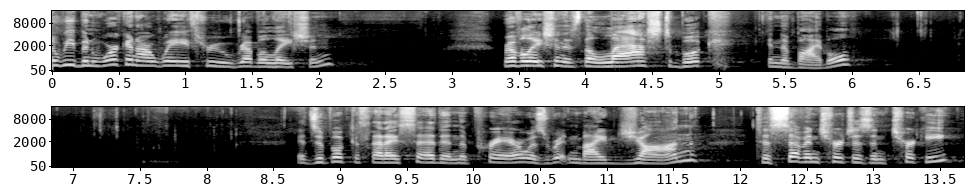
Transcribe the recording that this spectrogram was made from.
So we've been working our way through Revelation. Revelation is the last book in the Bible. It's a book that I said in the prayer was written by John to seven churches in Turkey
